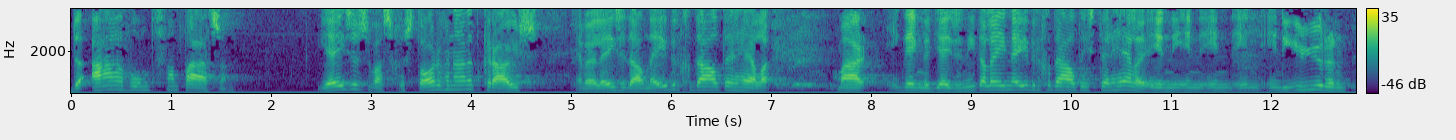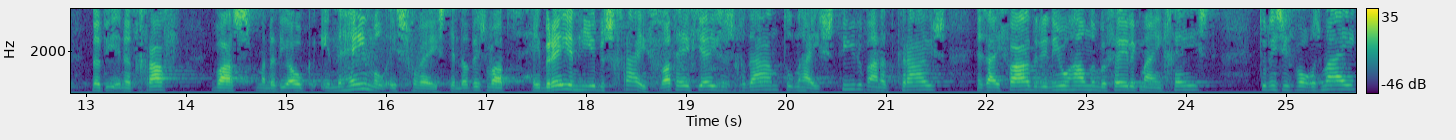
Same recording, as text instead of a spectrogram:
de avond van Pasen. Jezus was gestorven aan het kruis en wij lezen dan nedergedaald ter helle. Maar ik denk dat Jezus niet alleen nedergedaald is ter helle in, in, in, in, in die uren dat hij in het graf was, maar dat hij ook in de hemel is geweest. En dat is wat Hebreeën hier beschrijft. Wat heeft Jezus gedaan toen hij stierf aan het kruis en zei: Vader, in uw handen beveel ik mijn geest. Toen is hij volgens mij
